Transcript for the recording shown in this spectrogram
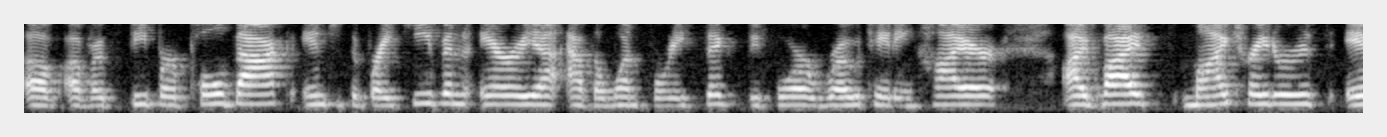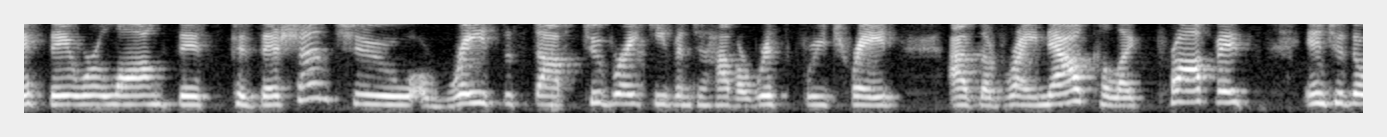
of, of a steeper pullback into the break-even area at the 146 before rotating higher. I advise my traders, if they were long this position, to raise the stops to break even to have a risk-free trade as of right now, collect profits into the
